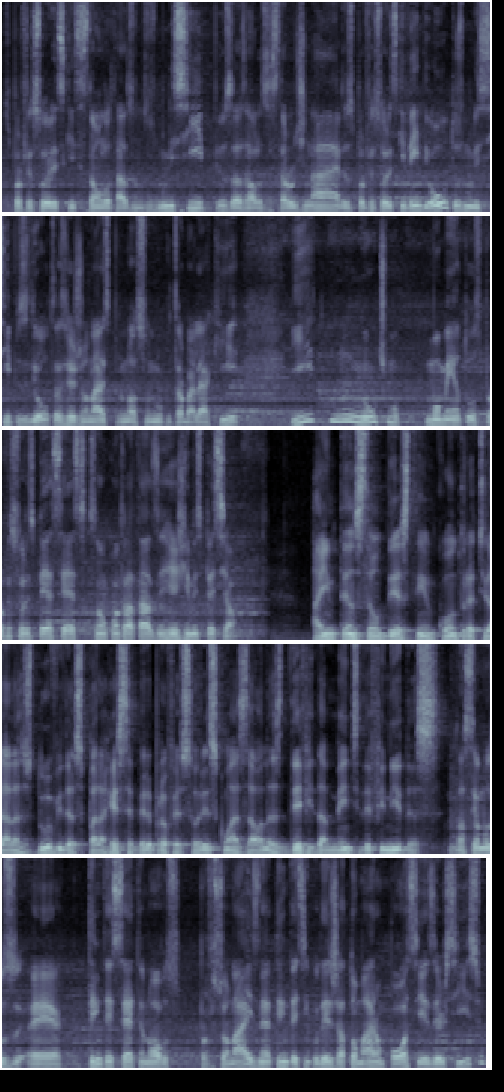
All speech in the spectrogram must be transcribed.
os professores que estão lotados nos municípios, as aulas extraordinárias, os professores que vêm de outros municípios e de outras regionais para o nosso núcleo trabalhar aqui e, em último momento, os professores PSS que são contratados em regime especial. A intenção deste encontro é tirar as dúvidas para receber professores com as aulas devidamente definidas. Nós temos é, 37 novos profissionais, né, 35 deles já tomaram posse e exercício,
